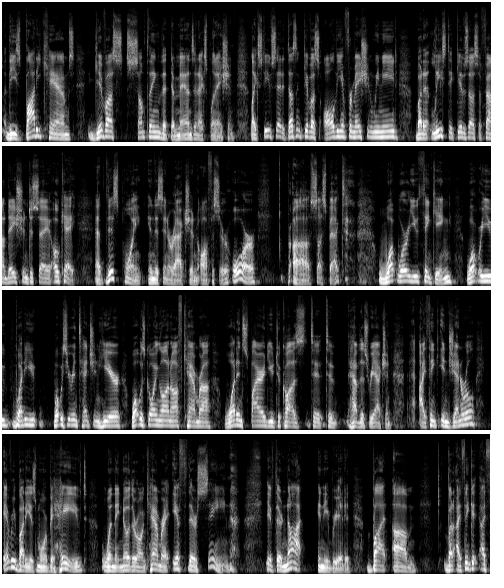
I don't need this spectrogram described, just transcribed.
these body cams give us something that demands an explanation. Like Steve said, it doesn't give us all the information we need, but at least it gives us a foundation to say, okay, at this point in this interaction, officer or uh, suspect, what were you thinking? What were you? What do you? What was your intention here? What was going on off camera? What inspired you to cause to to have this reaction? I think in general, everybody is more behaved when they know they're on camera if they're sane, if they're not inebriated. But um, but I think it, I.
